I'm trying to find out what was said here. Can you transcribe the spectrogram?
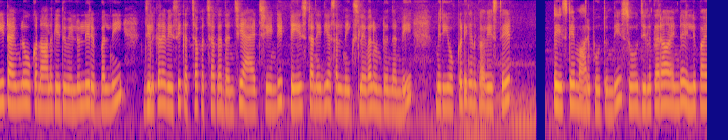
ఈ టైంలో ఒక నాలుగైదు వెల్లుల్లి రెబ్బల్ని జీలకర్ర వేసి కచ్చాపచ్చాగా దంచి యాడ్ చేయండి. టేస్ట్ అనేది అసలు నెక్స్ట్ లెవెల్ ఉంటుందండి. మీరు ఈ ఒక్కటి కనుక వేస్తే టేస్టే మారిపోతుంది. సో జీలకర్ర అండ్ ఎల్లిపాయ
